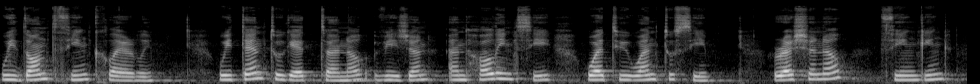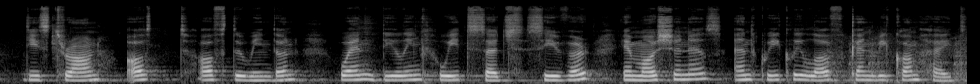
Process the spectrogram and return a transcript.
we don't think clearly. We tend to get tunnel vision and only see what we want to see. Rational thinking is thrown out of the window when dealing with such severe emotions and quickly love can become hate.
